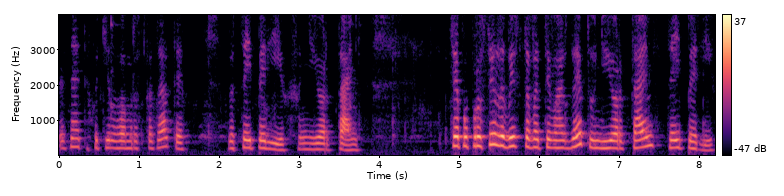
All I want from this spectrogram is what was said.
Ви знаєте, хотіла вам розказати за цей пиріг York Times. Це попросили виставити в газету York Times цей пиріг.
